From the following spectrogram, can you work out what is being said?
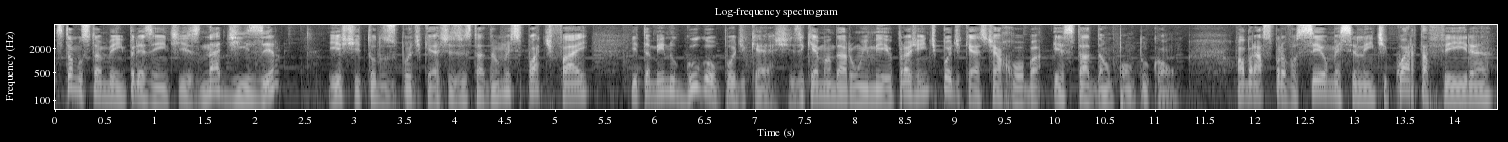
Estamos também presentes na Deezer este e todos os podcasts do Estadão no Spotify e também no Google Podcasts. E quer mandar um e-mail para a gente, podcast.estadão.com. Um abraço para você, uma excelente quarta-feira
